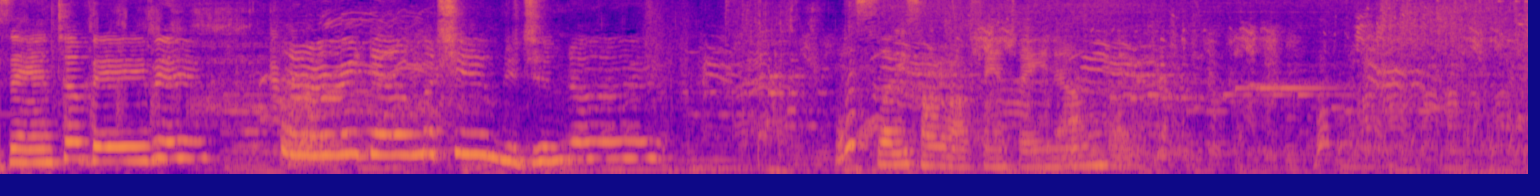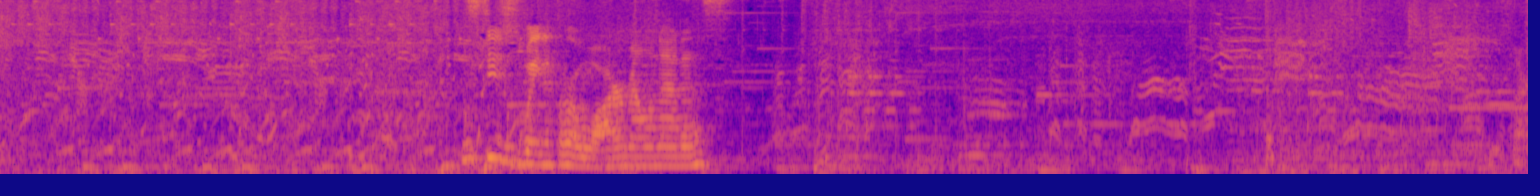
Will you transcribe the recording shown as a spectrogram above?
Santa baby, hurry down my chimney tonight. What a slutty song about Santa, you know? Like, this dude's just waiting to throw a watermelon at us. Sorry.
